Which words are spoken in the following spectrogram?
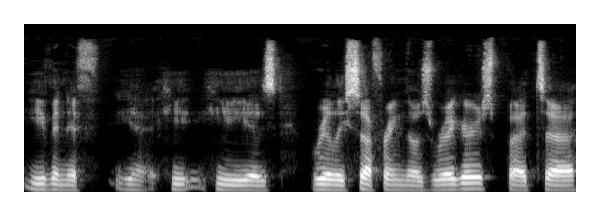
even if yeah, he he is really suffering those rigors. But uh,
